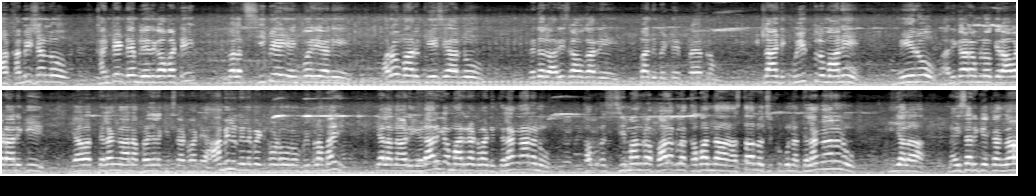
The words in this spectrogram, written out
ఆ కమిషన్లో కంటెంట్ ఏం లేదు కాబట్టి ఇవాళ సిబిఐ ఎంక్వైరీ అని మరోమారు కేసీఆర్ను పెద్దలు హరీష్ రావు గారిని ఇబ్బంది పెట్టే ప్రయత్నం. ఇట్లాంటి కుయుక్తులు మాని మీరు అధికారంలోకి రావడానికి యావత్ తెలంగాణ ప్రజలకు ఇచ్చినటువంటి హామీలు నిలబెట్టుకోవడంలో విఫలమై ఇలా నాడు ఎడారిగా మారినటువంటి తెలంగాణను కబ- సీమాంధ్ర పాలకుల కబంధ హస్తాల్లో చిక్కుకున్న తెలంగాణను ఇలా నైసర్గికంగా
